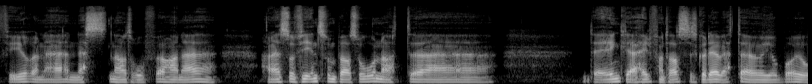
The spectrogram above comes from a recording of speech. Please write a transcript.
fyren jeg nesten har truffet. Han er, han er så fin som person at uh, det egentlig er helt fantastisk, og det vet jeg, og jobber jo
